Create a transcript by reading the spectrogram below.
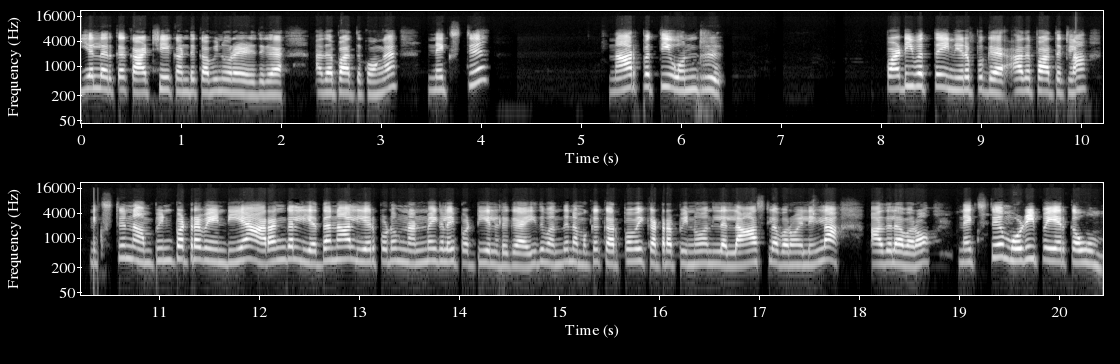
இயல்ல இருக்க காட்சியை கண்டு கவினுரை எழுதுக. அதை பார்த்துக்கோங்க நெக்ஸ்ட்டு நாற்பத்தி ஒன்று. படிவத்தை நிரப்புக. அதை பார்த்துக்கலாம். நெக்ஸ்ட் நாம் பின்பற்ற வேண்டிய அறங்கள் எதனால் ஏற்படும் நன்மைகளை பட்டியலிடுக. இது வந்து நமக்கு கற்பவை கற்ற பின்னோ இல்லை லாஸ்ட்ல வரும் இல்லைங்களா? அதில் வரும். நெக்ஸ்ட் மொழிபெயர்க்கவும்.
